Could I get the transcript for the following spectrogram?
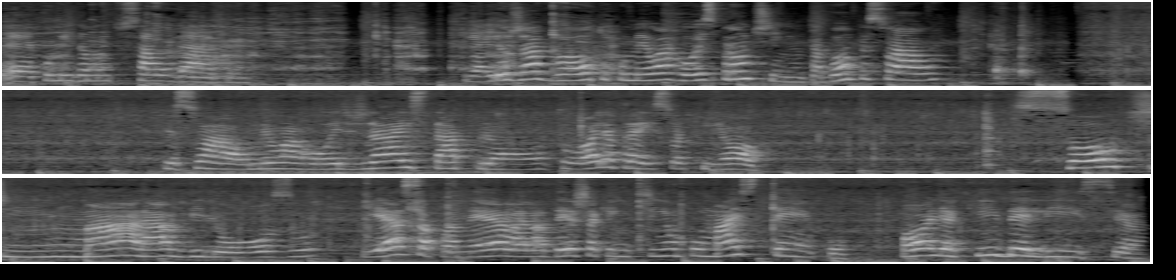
é, comida muito salgada. E aí eu já volto com o meu arroz prontinho, tá bom, pessoal? Pessoal, o meu arroz já está pronto. Olha para isso aqui, ó. Soltinho, maravilhoso. E essa panela, ela deixa quentinho por mais tempo. Olha que delícia!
